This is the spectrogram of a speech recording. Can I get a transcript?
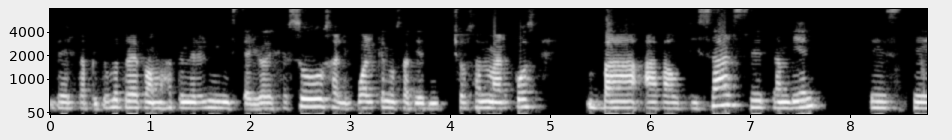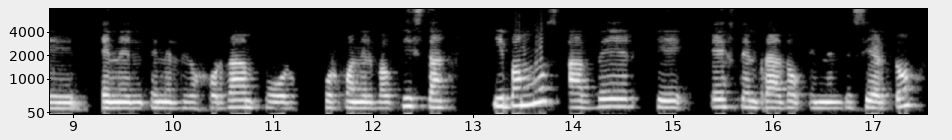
del capítulo 3, vamos a tener el ministerio de Jesús, al igual que nos había dicho San Marcos, va a bautizarse también este, en, el, en el río Jordán por, por Juan el Bautista. Y vamos a ver que es tentado en el desierto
